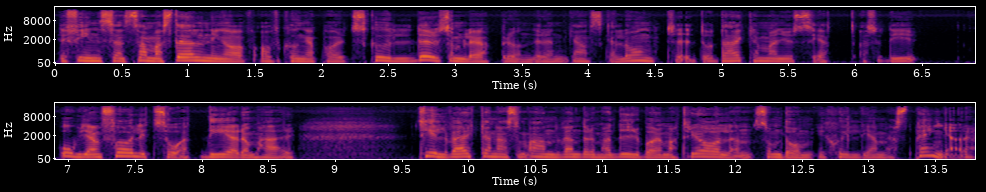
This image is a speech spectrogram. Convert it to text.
Det finns en sammanställning av, av kungaparets skulder som löper under en ganska lång tid och där kan man ju se att alltså det är ojämförligt så att det är de här tillverkarna som använder de här dyrbara materialen som de är skyldiga mest pengar.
